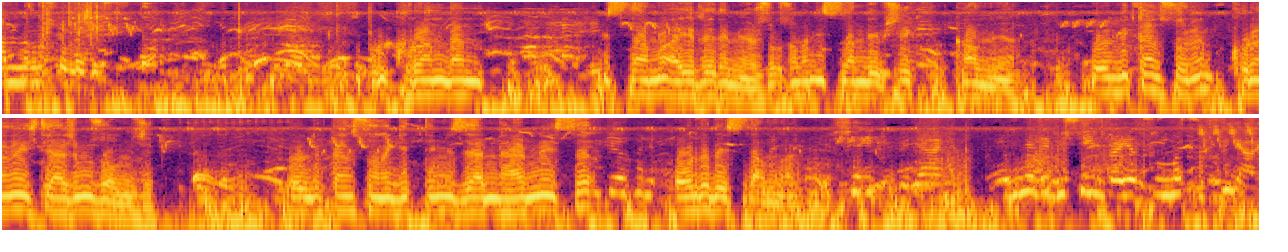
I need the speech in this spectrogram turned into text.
anlamış olabilir. Bu Kur'an'dan İslam'ı ayırt edemiyoruz. O zaman İslam diye bir şey kalmıyor. Öldükten sonra Kur'an'a ihtiyacımız olmayacak. Öldükten sonra gittiğimiz yer her neyse orada da İslam var. şey gibi yani yine de bir şeyin dayatılması gibi yani.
